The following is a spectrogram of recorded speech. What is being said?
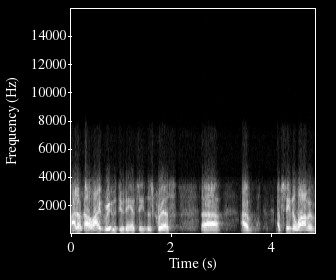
I don't. Oh, I agree with you, Nancy. This is Chris. Uh, I've I've seen a lot of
